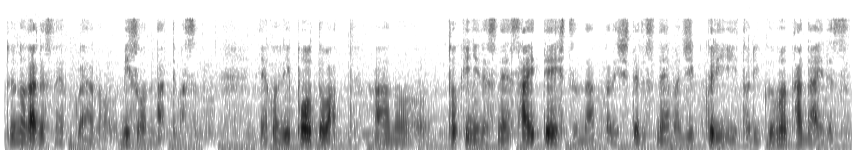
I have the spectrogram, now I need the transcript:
というのがですねあのミソになってます。このリポートはあの時にですね再提出になったりしてですね、まじっくり取り組む課題です。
